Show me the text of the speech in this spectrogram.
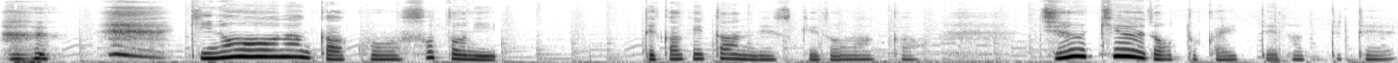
昨日なんかこう、外に出かけたんですけど、なんか、19度とか言ってなってて、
